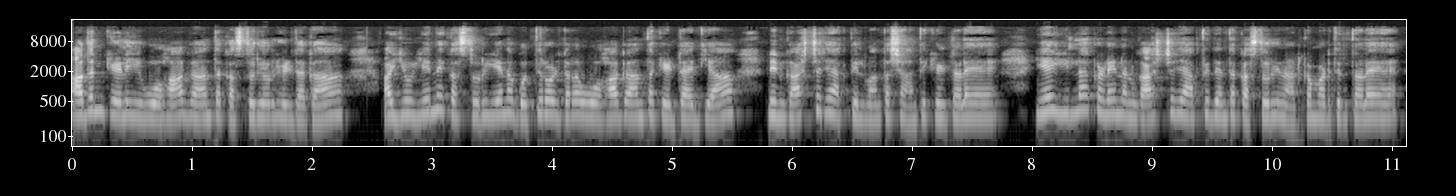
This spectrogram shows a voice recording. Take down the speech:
ಅದನ್ ಕೇಳಿ, ಓ, ಹಾಗ ಅಂತ ಕಸ್ತೂರಿ ಅವ್ರು ಹೇಳಿದಾಗ, ಅಯ್ಯೋ, ಏನೇ ಕಸ್ತೂರಿ, ಏನೋ ಗೊತ್ತಿರೋಳ್ ಥರ ಓ, ಹಾಗ ಅಂತ ಕೇಳ್ತಾ ಇದ್ಯಾ? ನಿನ್ಗೆ ಆಶ್ಚರ್ಯ ಆಗ್ತಿಲ್ವಾ ಅಂತ ಶಾಂತಿ ಕೇಳ್ತಾಳೆ. ಏ, ಇಲ್ಲ ಕಣೆ, ನನ್ಗೆ ಆಶ್ಚರ್ಯ ಆಗ್ತಿದೆ ಅಂತ ಕಸ್ತೂರಿ ನಾಟಕ ಮಾಡ್ತಿರ್ತಾಳೆ.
